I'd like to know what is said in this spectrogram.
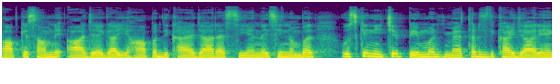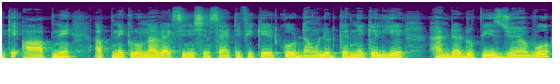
आपके सामने आ जाएगा। यहाँ पर दिखाया जा रहा है सी एन आई सी नंबर उसके नीचे पेमेंट मेथड्स दिखाए जा रहे हैं कि आपने अपने कोरोना वैक्सीनेशन सर्टिफिकेट को डाउनलोड करने के लिए हंड्रेड रुपीज़ जो हैं वो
